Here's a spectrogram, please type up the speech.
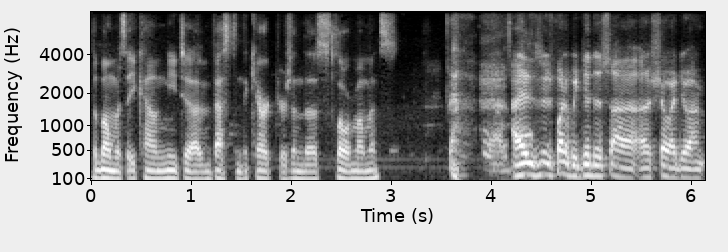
the moments that you kind of need to invest in the characters in the slower moments. I, it's funny. We did this uh, a show I do on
